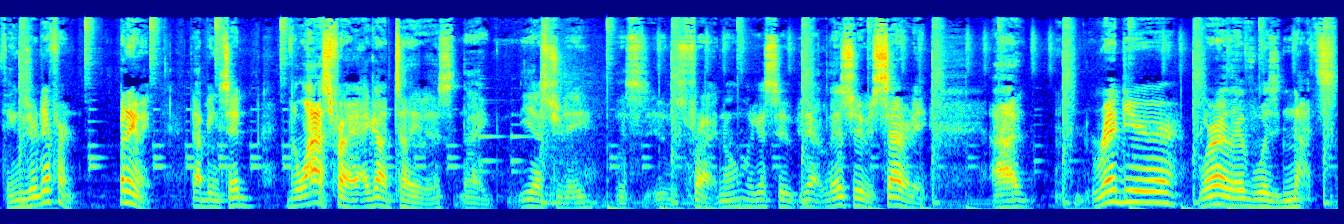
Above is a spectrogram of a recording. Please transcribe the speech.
things are different. But anyway, that being said, the last Friday, I gotta tell you this, like yesterday was it was Friday. No, I guess it, yeah, yesterday was Saturday. Uh, Red Deer, where I live, was nuts.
